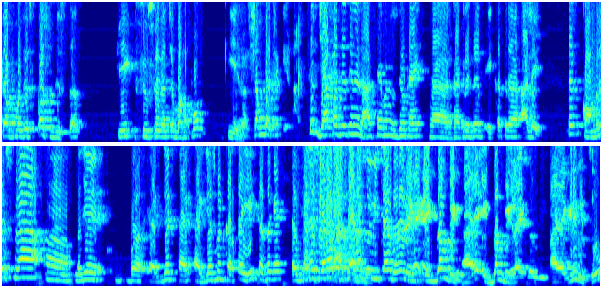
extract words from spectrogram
टफमध्ये स्पष्ट दिसतं की शिवसेनाचे महापौर येणार. शंभर टक्के येणार. सर ज्या पद्धतीने राजसाहेब आणि उद्धव ठाकरे साहेब एकत्र आले तर काँग्रेसला म्हणजे ऍडजस्टमेंट करता येईल? कसं काय? राजसाहेबांचे विचार एकदम वेगळा आहे एकदम वेगळा आहे. I agree with you.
